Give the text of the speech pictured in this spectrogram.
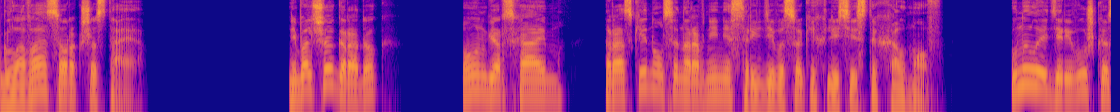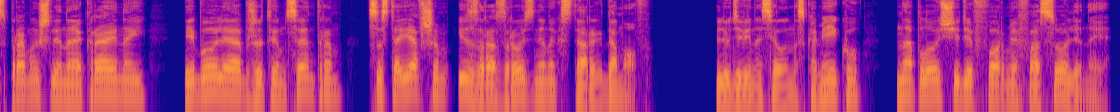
Глава 46. Небольшой городок, Унгерсхайм, раскинулся на равнине среди высоких лесистых холмов. Унылая деревушка с промышленной окраиной и более обжитым центром, состоявшим из разрозненных старых домов. Людивина села на скамейку на площади в форме фасолины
